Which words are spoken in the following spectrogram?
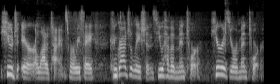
huge error a lot of times where we say, Congratulations, you have a mentor. Here is your mentor.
